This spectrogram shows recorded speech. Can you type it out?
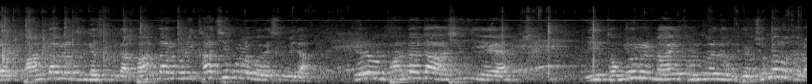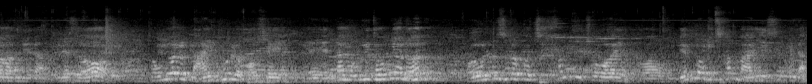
그럼 반달을 부르겠습니다. 반달을 우리 같이 불러보겠습니다. 여러분 반달 다 아시지? 이 동요를 많이 부르면 그 주면으로 돌아갑니다. 그래서 동요를 많이 불러보세요. 예, 옛날에 우리 동요는 어른스럽고 참 좋아요. 어, 명곡이 참 많이 있습니다.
